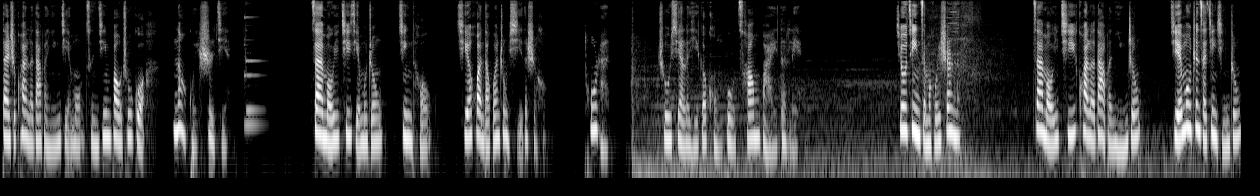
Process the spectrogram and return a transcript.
但是，《快乐大本营》节目曾经爆出过闹鬼事件。在某一期节目中，镜头。切换到观众席的时候，突然出现了一个恐怖苍白的脸。究竟怎么回事呢？在某一期《快乐大本营》中，节目正在进行中，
